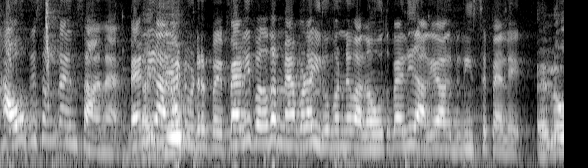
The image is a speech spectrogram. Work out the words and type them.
ये खाओ किस्म का इंसान है। पहले ही आ गया ट्विटर पे। पहले ही पता था मैं बड़ा हीरो बनने वाला हूँ तो पहले ही आ गया रिलीज़ से पहले। हेलो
